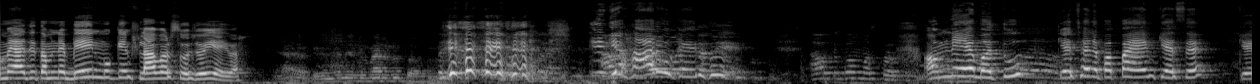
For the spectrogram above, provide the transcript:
અમે આજે તમને બેન મૂકીને ફ્લાવર શો જોઈ આવ્યા. કે હારું કર્યું. આવું તો બહુ મસ્ત હતું અમને એમ હતું કે છે ને પપ્પા એમ કહેશે કે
